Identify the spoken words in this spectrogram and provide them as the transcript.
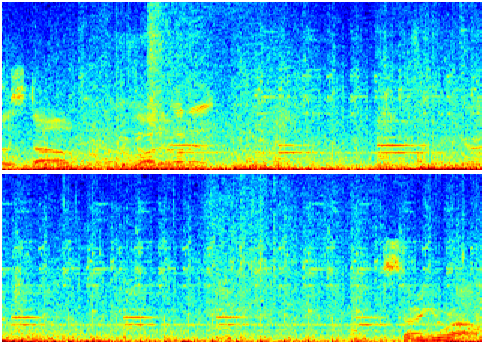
Almost down. We got him. Got it. Good. He's turning around.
